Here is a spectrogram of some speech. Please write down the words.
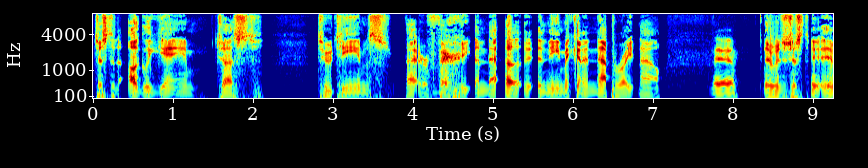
Just an ugly game. Just two teams that are very ane- uh, anemic and inept right now. Yeah. It was just, it, it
